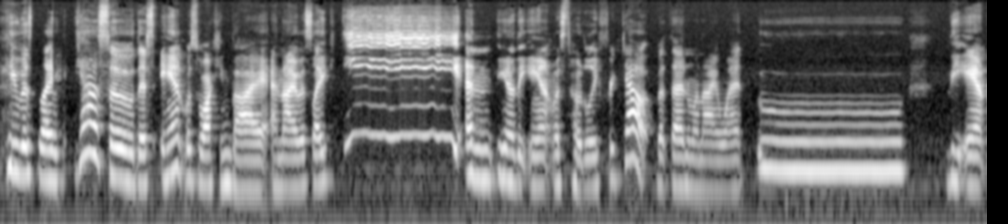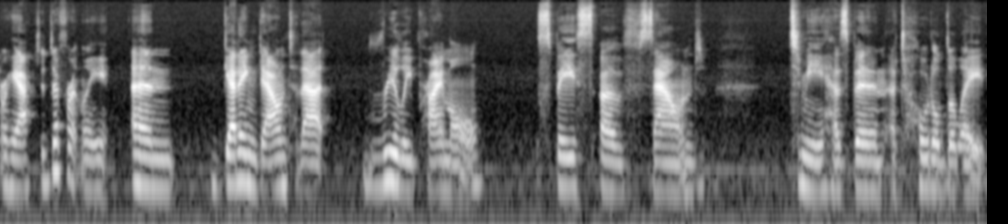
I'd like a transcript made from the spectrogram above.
he was like, "Yeah, so this ant was walking by, and I was like, ee! and you know, the ant was totally freaked out. But then when I went, ooh, the ant reacted differently, and getting down to that really primal space of sound to me has been a total delight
